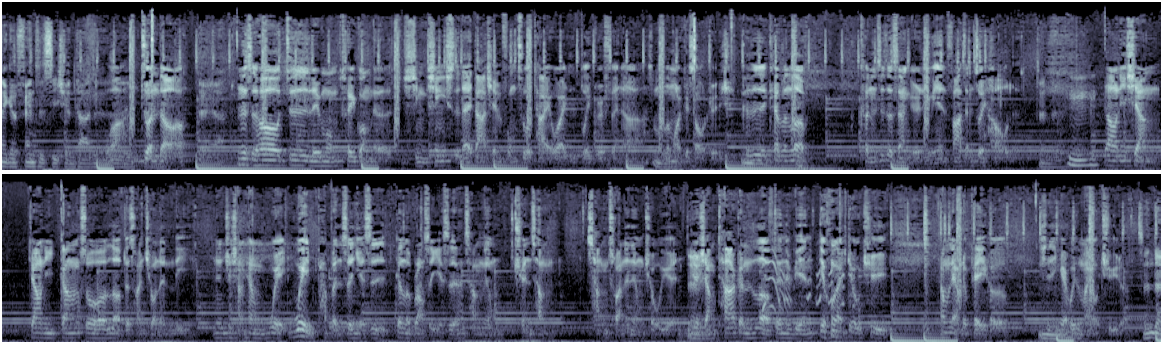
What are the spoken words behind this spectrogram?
那个 fantasy 选他的，哇，赚到啊！对啊，那时候就是联盟推广的新新时代大前锋，除了他以外，就是 Blake Griffin 啊，什么 LaMarcus Aldridge，可是 Kevin Love 可能是这三个人里面发展最好的。真的，嗯。然后你想，像你刚刚说 Love 的传球能力，那你就想象 Wade，Wade 他本身也是跟 LeBron 也是很常那种全场。长传的那种球员，就像他跟 Love 在那边丢来丢去，他们俩的配合，其实应该会是蛮有趣的。真的，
